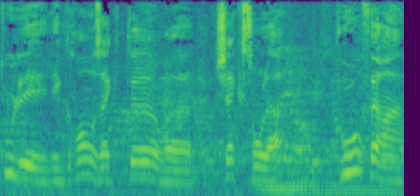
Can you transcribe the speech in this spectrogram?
tous les, grands acteurs tchèques sont là pour faire un,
